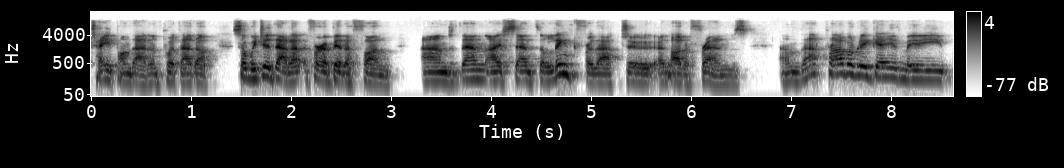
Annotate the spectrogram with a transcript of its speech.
tape on that and put that up. So we did that uh, for a bit of fun. And then I sent the link for that to a lot of friends. And that probably gave me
